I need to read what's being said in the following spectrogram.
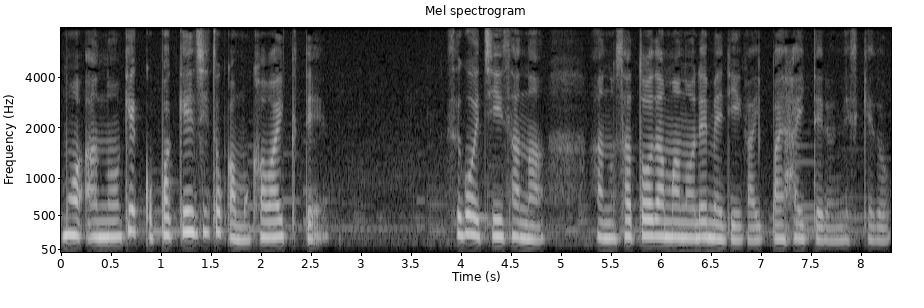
もうあの結構パッケージとかも可愛くてすごい小さなあの砂糖玉のレメディーがいっぱい入ってるんですけど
